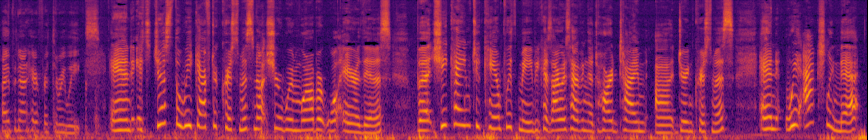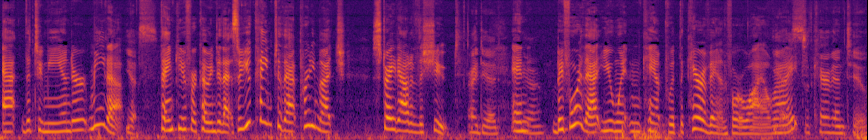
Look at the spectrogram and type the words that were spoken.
I've been out here for three weeks. And it's just the week after Christmas, not sure when Robert will air this, but she came to camp with me because I was having a hard time uh, during Christmas. And we actually met at the To Meander meetup. Yes. Thank you for coming to that. So you came to that pretty much straight out of the chute. I did. And yeah. before that, you went and camped with the caravan for a while, right? Yes, with Caravan 2.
